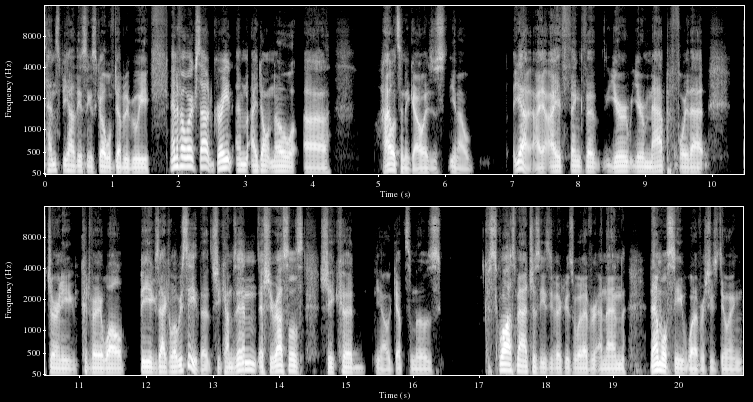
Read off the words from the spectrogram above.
tends to be how these things go with WWE. And if it works out, great. And I don't know uh how it's gonna go. I just, you know, yeah, I, I think that your your map for that journey could very well be exactly what we see. That she comes in, if she wrestles, she could, you know, get some of those squash matches, easy victories or whatever, and then then we'll see whatever she's doing.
